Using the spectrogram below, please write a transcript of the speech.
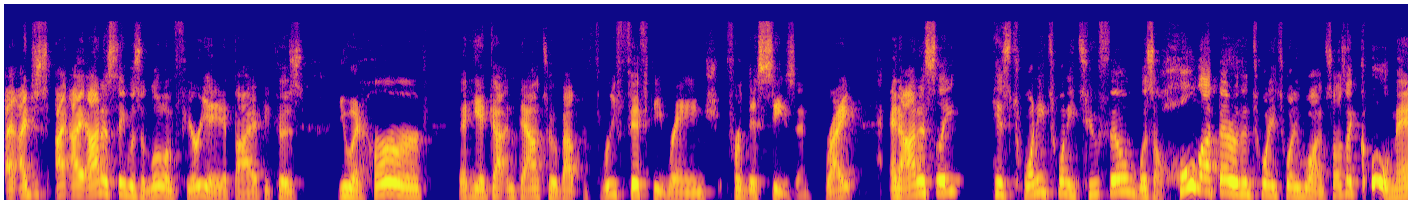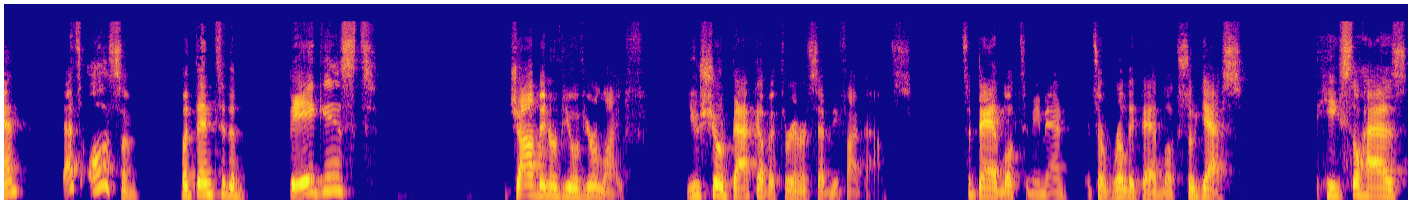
I, I just, I, I honestly was a little infuriated by it because you had heard that he had gotten down to about the 350 range for this season, right? And honestly, his 2022 film was a whole lot better than 2021. So I was like, cool, man. That's awesome. But then to the biggest job interview of your life, you showed back up at 375 pounds. It's a bad look to me, man. It's a really bad look. So, yes, he still has,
